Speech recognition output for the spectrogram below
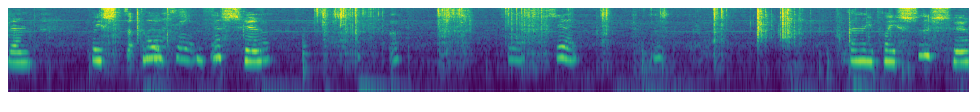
Then place that there, this here. Soon. Then we place this here.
